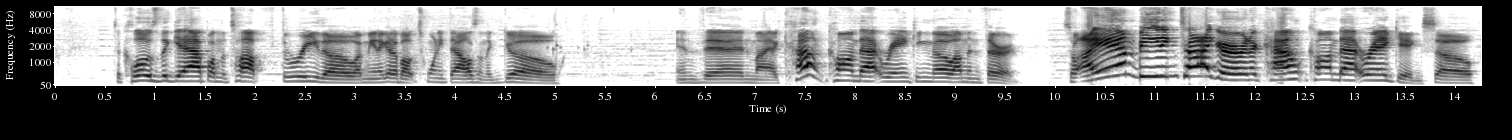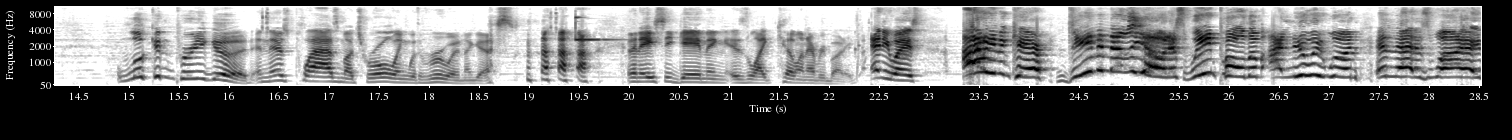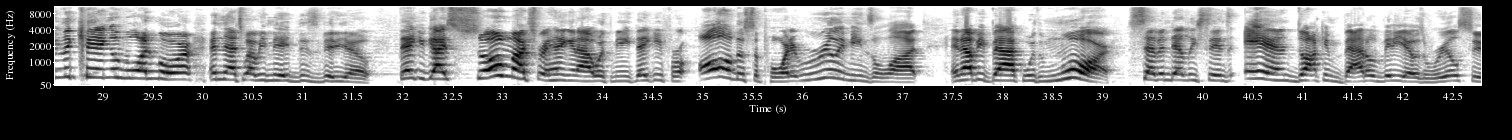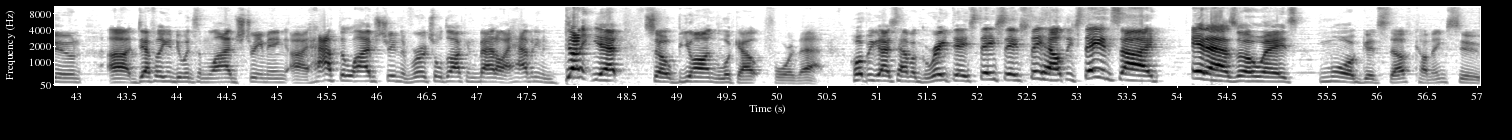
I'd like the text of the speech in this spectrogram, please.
To close the gap on the top three, though, I mean, I got about 20,000 to go. And then my account combat ranking, though, I'm in third. So I am beating Tiger in account combat ranking. So looking pretty good. And there's Plasma trolling with Ruin, I guess. and then AC Gaming is like killing everybody. Anyways, I don't even care. Demon Meliodas, we pulled him. I knew we would. And that is why I'm the king of one more. And that's why we made this video. Thank you guys so much for hanging out with me. Thank you for all of the support. It really means a lot. And I'll be back with more Seven Deadly Sins and Dokkan Battle videos real soon. Uh, definitely gonna doing some live streaming. I have to live stream the virtual Dokkan Battle. I haven't even done it yet, so be on the lookout for that. Hope you guys have a great day. Stay safe, stay healthy, stay inside, and as always, more good stuff coming soon.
